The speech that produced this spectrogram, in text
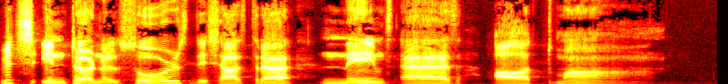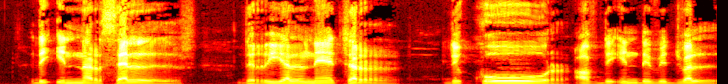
Which internal source the shastra names as atma? The inner self the real nature the core of the individual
